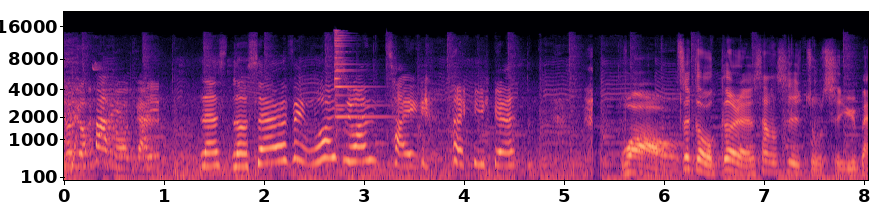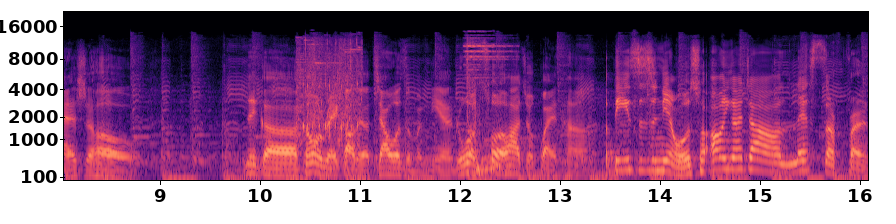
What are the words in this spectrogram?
有有法国感。The The Seraphim，我很喜欢猜猜源。哇哦，这个我个人上次主持鱼摆的时候，那个跟我 re 稿的有教我怎么念，如果错的话就怪他。我第一次是念，我就说哦应该叫 lesser fern，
